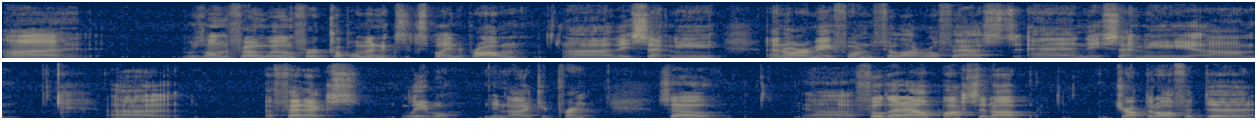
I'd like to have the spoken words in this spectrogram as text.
uh, was on the phone with him for a couple minutes, explained the problem. Uh, they sent me an RMA form to fill out real fast, and they sent me um, uh, a FedEx label, you know, I could print. So, uh, filled that out, boxed it up, dropped it off at the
